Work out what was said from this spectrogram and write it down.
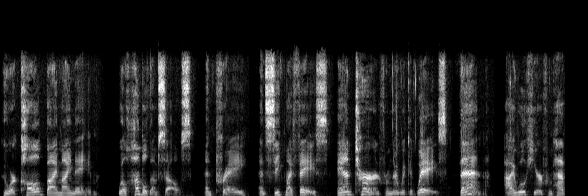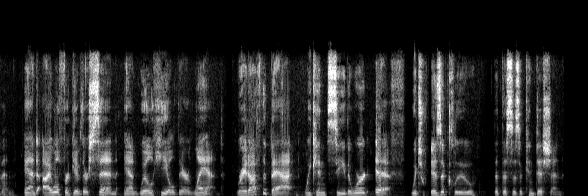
who are called by my name will humble themselves and pray and seek my face and turn from their wicked ways, then I will hear from heaven, and I will forgive their sin and will heal their land. Right off the bat, we can see the word if, which is a clue that this is a condition.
